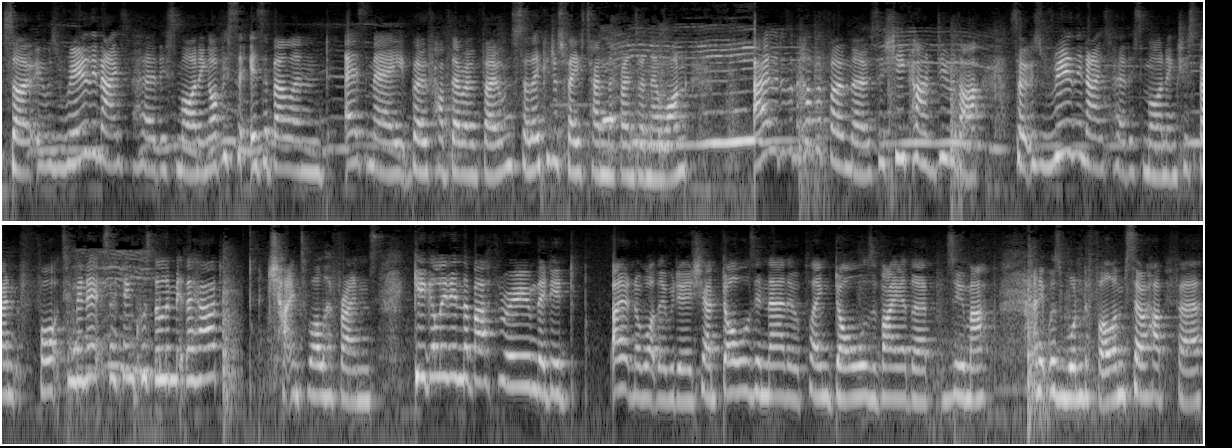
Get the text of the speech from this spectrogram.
So it was really nice for her this morning. Obviously Isabelle and Esme both have their own phones so they can just FaceTime their friends when they want. Isla doesn't have a phone though so she can't do that. So it was really nice for her this morning. She spent 40 minutes I think was the limit they had chatting to all her friends, giggling in the bathroom. They did I don't know what they were doing. She had dolls in there. They were playing dolls via the Zoom app and it was wonderful. I'm so happy for her.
